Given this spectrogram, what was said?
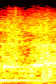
¡Fuera!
